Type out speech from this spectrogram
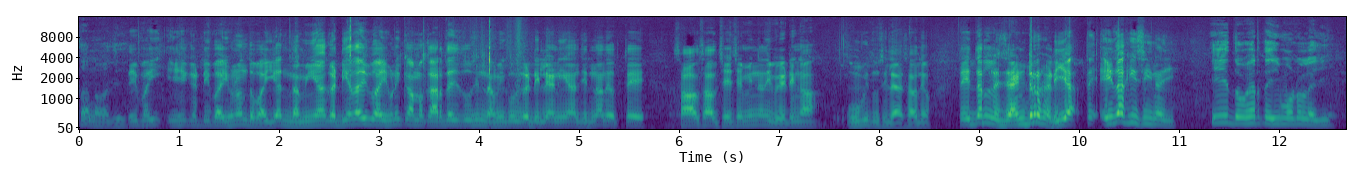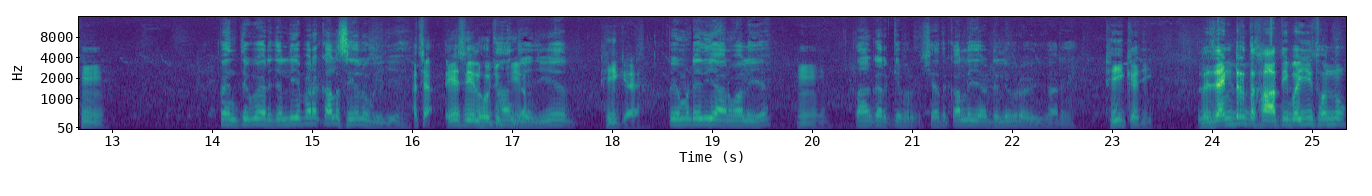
ਧੰਨਵਾਦ ਜੀ। ਤੇ ਬਾਈ ਇਹ ਗੱਡੀ ਬਾਈ ਹੁਣਾਂ ਦਵਾਈ ਆ। ਨਵੀਆਂ ਗੱਡੀਆਂ ਦਾ ਵੀ ਬਾਈ ਹੁਣੀ ਕੰਮ ਕਰਦੇ ਜੇ ਤੁਸੀਂ ਨਵੀਂ ਕੋਈ ਗੱਡੀ ਲੈਣੀ ਆ ਜਿਨ੍ਹਾਂ ਦੇ ਉੱਤੇ ਸਾਲ ਸਾਲ 6-6 ਮਹੀਨਿਆਂ ਦੀ ਵੇਟਿੰਗ ਆ ਉਹ ਵੀ ਤੁਸੀਂ ਲੈ ਸਕਦੇ ਹੋ। ਤੇ ਇਧਰ ਲੈਜੈਂਡਰ ਖੜੀ ਆ। ਤੇ ਇਹਦਾ ਕੀ ਸੀਨ ਹੈ ਜੀ? ਇਹ 2023 ਮਾਡਲ ਹੈ ਜੀ। ਹੂੰ। 35000 ਚੱਲੀ ਹੈ ਪਰ ਕੱਲ ਸੇਲ ਹੋ ਗਈ ਜੀ ਇਹ। ਅੱਛਾ ਇਹ ਸੇਲ ਹੋ ਚੁੱਕੀ ਆ। ਹਾਂਜੀ ਇਹ ਠੀਕ ਹੈ। ਪੇਮੈਂਟ ਇਹਦੀ ਆਉਣ ਵਾਲੀ ਹੈ। ਹੂੰ। ਤਾਂ ਕਰਕੇ ਫਿਰ ਸ਼ਾਇਦ ਕੱਲ ਜਿਹੜਾ ਡਿਲੀਵਰ ਹੋਏਗੀ ਕਾਰ ਇਹ। ਠੀਕ ਹੈ ਜੀ। ਲੈਜੈਂਡਰ ਦਿਖਾਤੀ ਬਾਈ ਜੀ ਤੁਹਾਨੂੰ।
